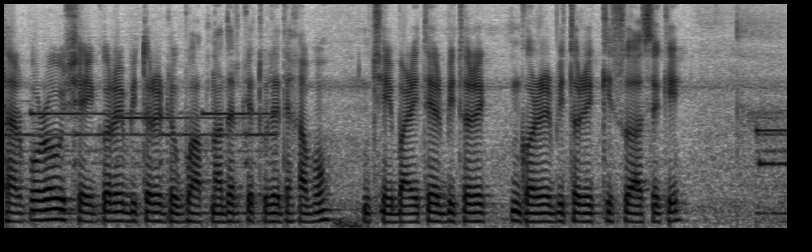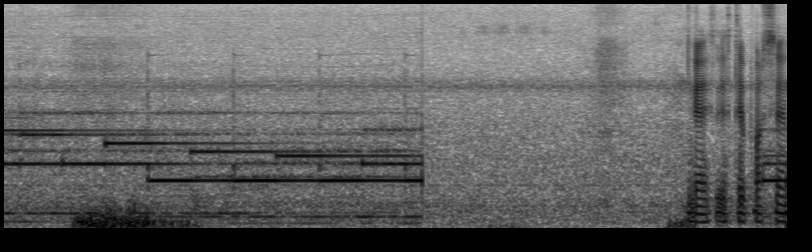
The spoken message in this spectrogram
তারপরেও সেই ঘরের ভিতরে ঢুকবো, আপনাদেরকে তুলে দেখাবো সেই বাড়িতে ভিতরে, ঘরের ভিতরে কিছু আছে কি। গাইস দেখতে পাচ্ছেন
